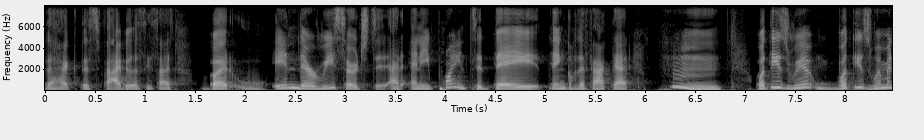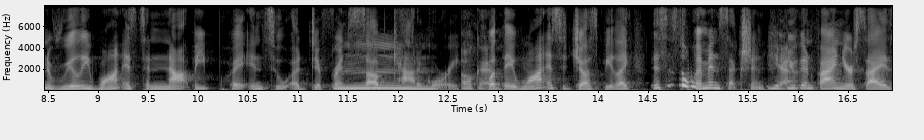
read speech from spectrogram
the heck this fabulously size. But in their research, did, at any point, did they think of the fact that, hmm, what these re- what these women really want is to not be put into a different Mm, subcategory. okay. What they want is to just be like, this is the women's section. Yeah. You can find your size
